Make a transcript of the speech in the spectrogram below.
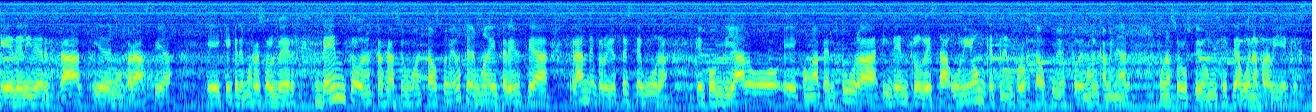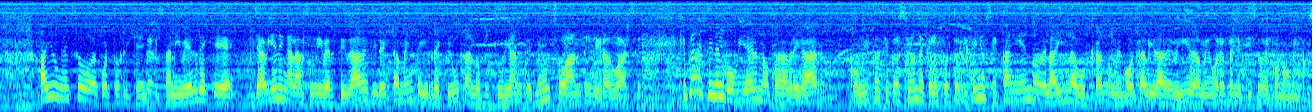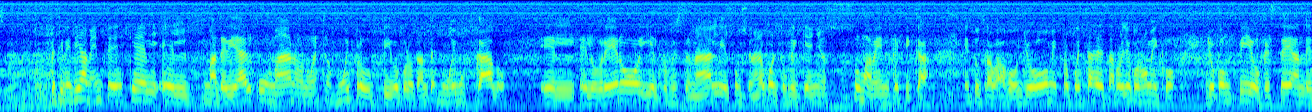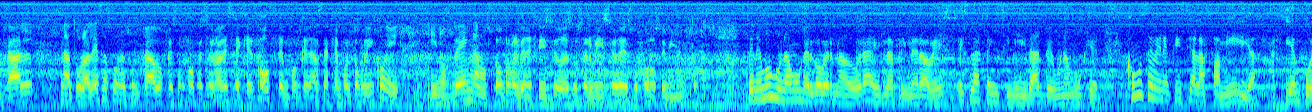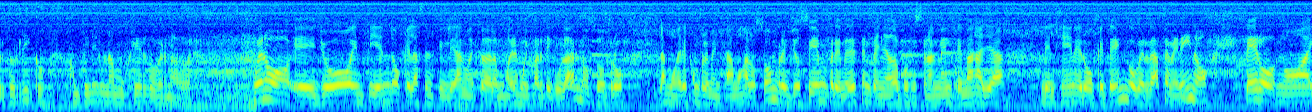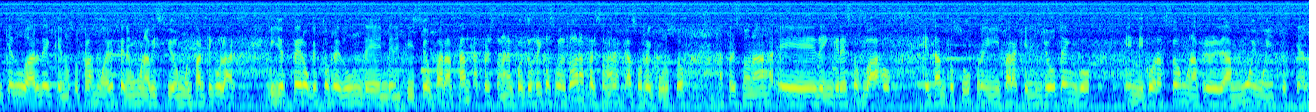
eh, de libertad y de democracia eh, que queremos resolver. Dentro de nuestra relación con Estados Unidos tenemos una diferencia grande, pero yo estoy segura que con diálogo, eh, con apertura y dentro de esa unión que tenemos con los Estados Unidos podemos encaminar una solución que sea buena para Vieques. Hay un éxodo de puertorriqueños a nivel de que ya vienen a las universidades directamente y reclutan los estudiantes mucho antes de graduarse. ¿Qué planes tiene el gobierno para bregar con esta situación de que los puertorriqueños se están yendo de la isla buscando mejor calidad de vida, mejores beneficios económicos? Definitivamente, es que el, material humano nuestro es muy productivo, por lo tanto es muy buscado. El, el obrero y el profesional y el funcionario puertorriqueño es sumamente eficaz en su trabajo. Yo, mis propuestas de desarrollo económico, yo confío que sean de tal naturaleza sus resultados, que esos profesionales se que opten por quedarse aquí en Puerto Rico y, nos den a nosotros el beneficio de sus servicios y de sus conocimientos. Tenemos una mujer gobernadora, es la primera vez, es la sensibilidad de una mujer. ¿Cómo se beneficia a la familia aquí en Puerto Rico con tener una mujer gobernadora? Bueno, eh, yo entiendo que la sensibilidad nuestra de la mujer es muy particular. Nosotros, las mujeres, complementamos a los hombres. Yo siempre me he desempeñado profesionalmente más allá del género que tengo, ¿verdad? Femenino, pero no hay que dudar de que nosotros las mujeres tenemos una visión muy particular y yo espero que esto redunde en beneficio para tantas personas en Puerto Rico, sobre todo las personas de escasos recursos, las personas eh, de ingresos bajos que tanto sufren y para quienes yo tengo en mi corazón una prioridad muy, muy especial.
